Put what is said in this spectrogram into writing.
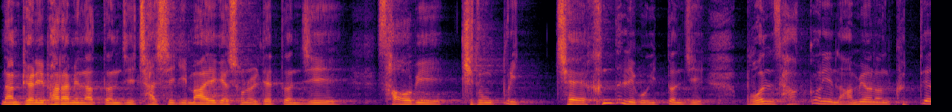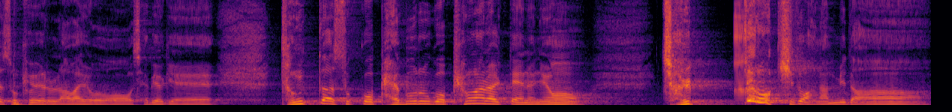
남편이 바람이 났던지 자식이 마에게 손을 댔던지 사업이 기둥 뿌리채 흔들리고 있던지 뭔 사건이 나면은 그때서 교회를 나와요 새벽에 등 따숩고 배부르고 평안할 때는요 절대로 기도 안 합니다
